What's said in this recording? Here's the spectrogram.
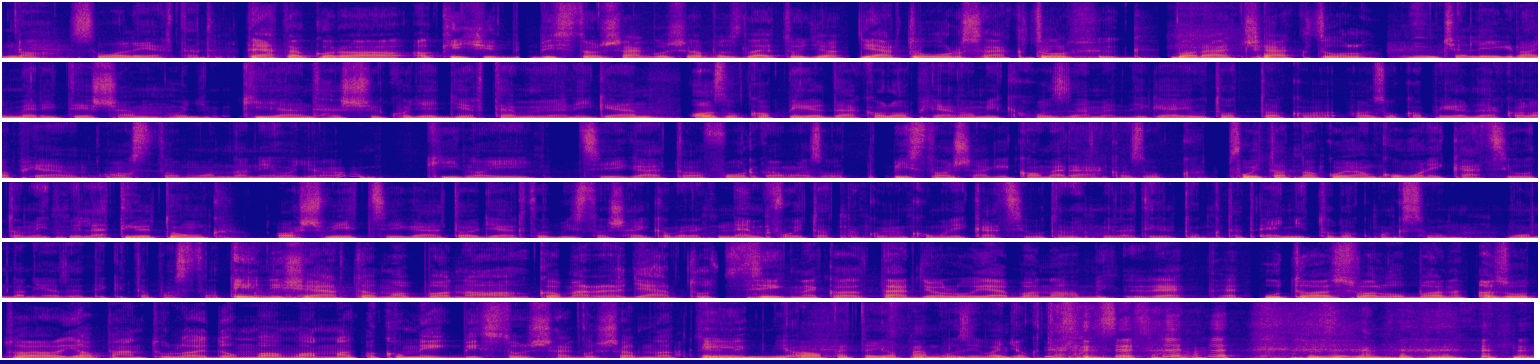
Na, szóval érted. Tehát akkor a, a kicsit biztonságosabb az lehet, hogy a gyártó országtól függ? Barátságtól? Nincs elég nagy merítés érzésem, hogy kijelenthessük, hogy egyértelműen igen. Azok a példák alapján, amik hozzám eddig eljutottak, azok a példák alapján azt tudom mondani, hogy a kínai cég által forgalmazott biztonsági kamerák azok folytatnak olyan kommunikációt, amit mi letiltunk, a svéd cég által gyártott biztonsági kamerák nem folytatnak olyan kommunikációt, amit mi letiltunk. Tehát ennyit tudok maximum mondani az eddigi tapasztalatot. Én is jártam abban a kamera gyártott cégnek a tárgyalójában, amire te utalsz valóban. Azóta japán tulajdonban vannak, akkor még biztonságosabbnak tűnik. Én alapvetően japán buzi vagyok, tehát ez, ez, ez nem,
